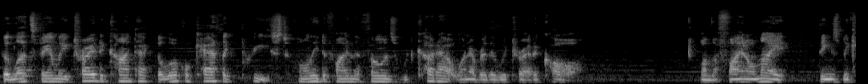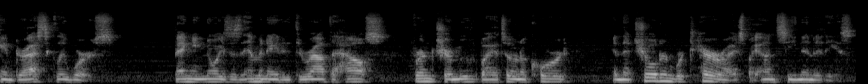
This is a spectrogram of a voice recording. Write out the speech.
the Lutz family tried to contact the local Catholic priest, only to find the phones would cut out whenever they would try to call. On the final night, things became drastically worse. Banging noises emanated throughout the house, furniture moved by its own accord, and the children were terrorized by unseen entities.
